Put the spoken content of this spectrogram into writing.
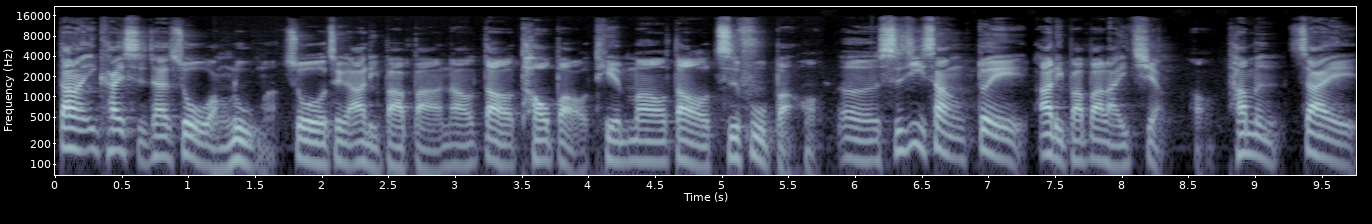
当然一开始在做网络嘛，做这个阿里巴巴，然后到淘宝、天猫到支付宝哈，呃，实际上对阿里巴巴来讲，好，他们在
